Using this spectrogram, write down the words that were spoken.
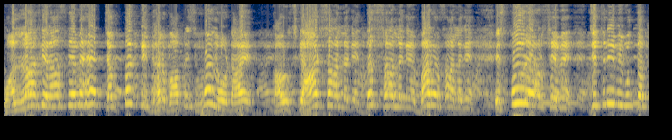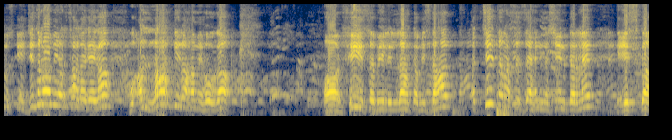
वो अल्लाह के रास्ते में है, जब तक कि घर वापस न लौट आए। और उसके आठ साल लगे, दस साल लगे, बारह साल लगे। इस पूरे अरसे में जितनी भी मुद्दत उसकी, जितना भी अरसा लगेगा, वो अल्लाह की राह में होगा। और फ़ी सबील्लाह का मिसदाक अच्छी तरह से जहन नशीन कर लें इसका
